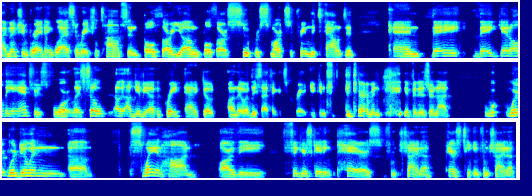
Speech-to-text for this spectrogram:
I mentioned Brandon Glass and Rachel Thompson. Both are young, both are super smart, supremely talented, and they they get all the answers for. So I'll, I'll give you a great anecdote on the, or at least I think it's great. You can determine if it is or not. We're we're doing um, Sui and Han are the figure skating pairs from China, pairs team from China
